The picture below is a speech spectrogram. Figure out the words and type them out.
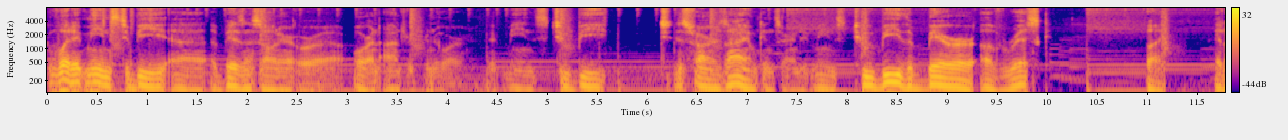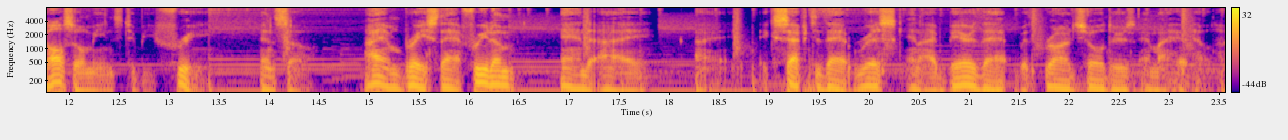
what it means to be a, a business owner or a, or an entrepreneur. It means to be, as far as I am concerned, it means to be the bearer of risk, but it also means to be free. And so I embrace that freedom and I I accept that risk and I bear that with broad shoulders and my head held high.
